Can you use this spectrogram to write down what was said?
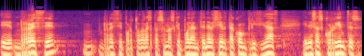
eh, rece, rece por todas las personas que puedan tener cierta complicidad en esas corrientes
